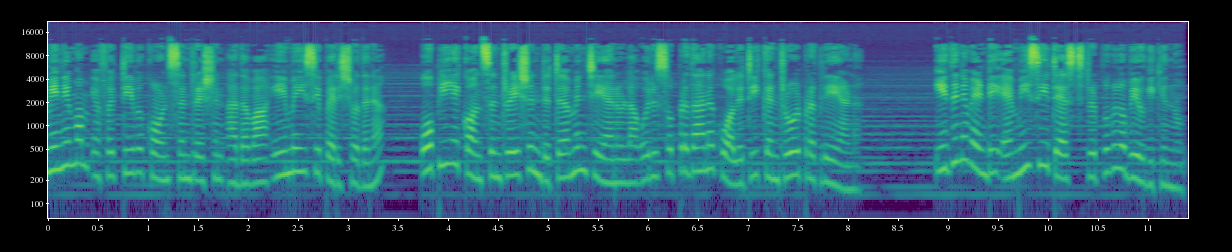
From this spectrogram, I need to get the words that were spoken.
മിനിമം എഫക്റ്റീവ് കോൺസെൻട്രേഷൻ അഥവാ എംഐസി പരിശോധന O P A concentration determine ചെയ്യാനുള്ള ഒരു സുപ്രധാന ക്വാളിറ്റി കൺട്രോൾ പ്രക്രിയയാണ്. ഇതിനുവേണ്ടി എം ഇ സി ടെസ്റ്റ് സ്ട്രിപ്പുകൾ ഉപയോഗിക്കുന്നു.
